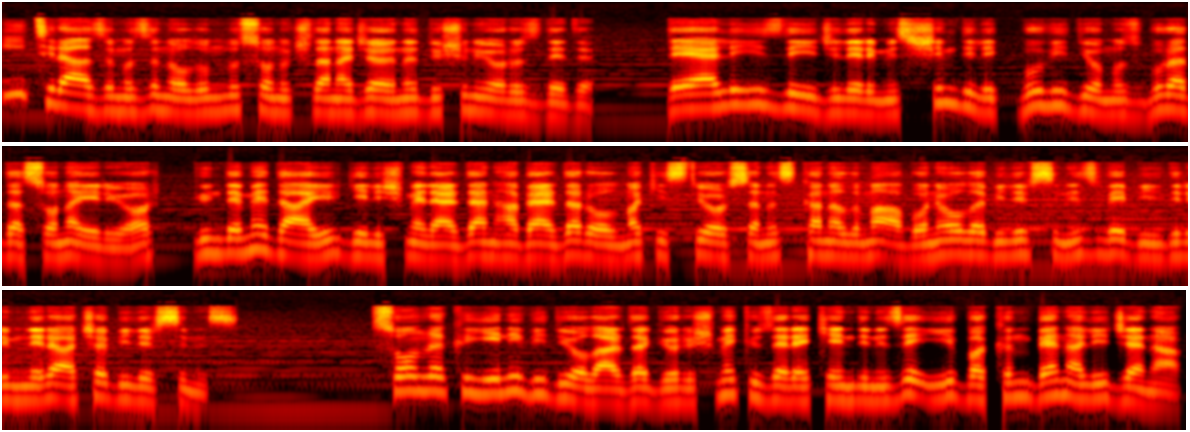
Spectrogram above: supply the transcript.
İtirazımızın olumlu sonuçlanacağını düşünüyoruz dedi. Değerli izleyicilerimiz şimdilik bu videomuz burada sona eriyor, gündeme dair gelişmelerden haberdar olmak istiyorsanız kanalıma abone olabilirsiniz ve bildirimleri açabilirsiniz. Sonraki yeni videolarda görüşmek üzere kendinize iyi bakın ben Ali Cenap.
